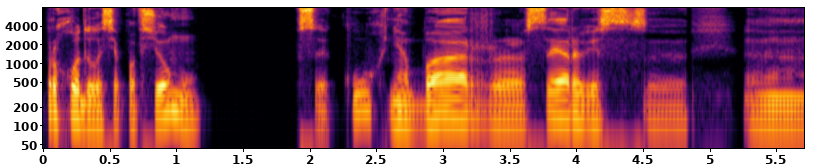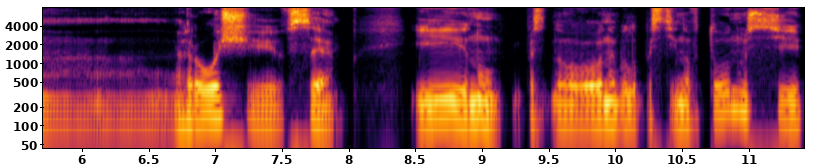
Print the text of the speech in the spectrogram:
проходилася по всьому. Все: кухня, бар, е, сервіс, гроші, все. І ну, ну, вони були постійно в тонусі.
